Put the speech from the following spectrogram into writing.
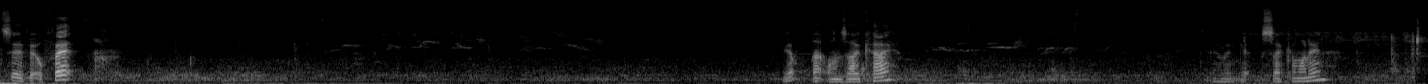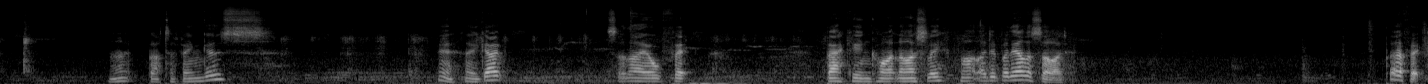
See if it'll fit. Yep, that one's okay. See if we can get the second one in. No, butterfingers. Yeah, there you go. So they all fit back in quite nicely, like they did by the other side. Perfect.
